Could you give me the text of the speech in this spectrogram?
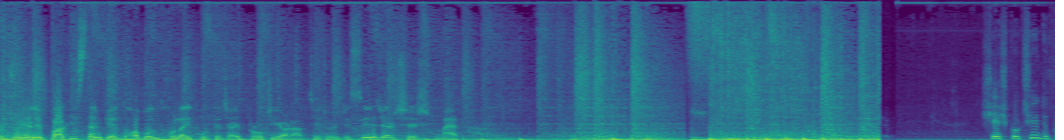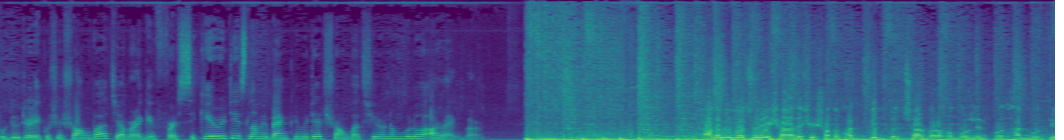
সেঞ্চুরিয়ানে পাকিস্তানকে ধবল ধোলাই করতে চায় প্রোটিয়ারা। টি টোয়েন্টি সিরিজের শেষ ম্যাচ। শেষ করছি দুপুর দুইটার একুশে সংবাদ। যাবার আগে first security Islami bank limited সংবাদ শিরোনামগুলো আরও একবার। আগামী বছরে সারা দেশে শতভাগ বিদ্যুৎ সরবরাহ বললেন প্রধানমন্ত্রী।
